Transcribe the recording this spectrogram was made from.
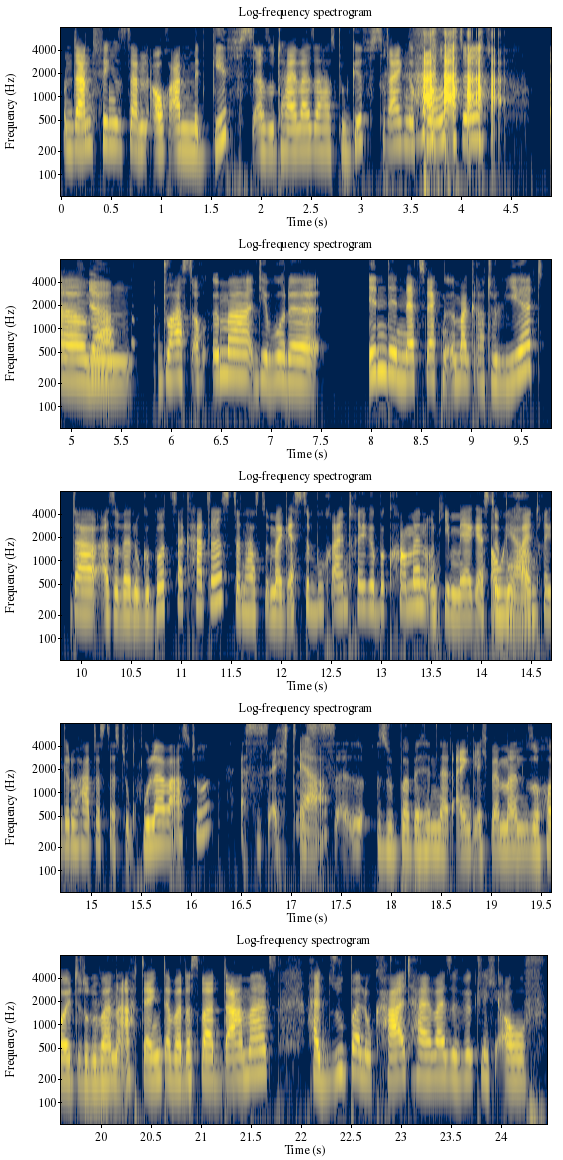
Und dann fing es dann auch an mit GIFs. Also teilweise hast du GIFs reingepostet. ähm, Ja. Du hast auch immer, dir wurde in den Netzwerken immer gratuliert. Da, also wenn du Geburtstag hattest, dann hast du immer Gästebucheinträge bekommen und je mehr Gästebucheinträge du hattest, desto cooler warst du. Es ist echt Ja. es ist also super behindert eigentlich, wenn man so heute drüber nachdenkt. Aber das war damals halt super lokal, teilweise wirklich auf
